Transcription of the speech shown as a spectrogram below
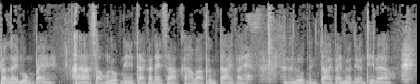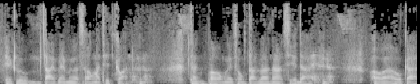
ก็เลยมุ่งไปหาสองรูปนี้ แต่ก็ได้ทราบข่าวว่าเพิ่งตายไป รูปหนึ่งตายไปเมื่อเดือนที่แล้ว เอกรูปตายไปเมื่อสองอาทิตย์ก่อน ท่านพระองค์เลยทรงตรัสว่าน่าเสียดาย เพราะว่าโอกาส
